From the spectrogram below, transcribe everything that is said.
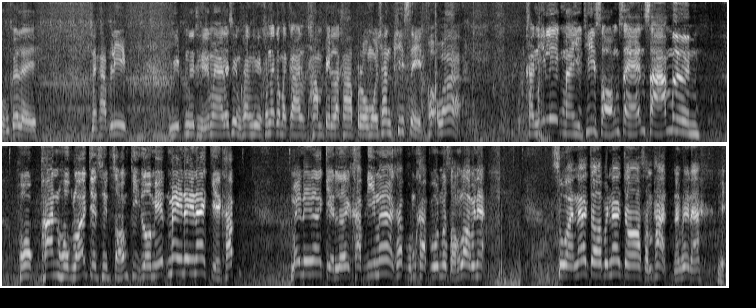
ผมก็เลยนะครับรีบหยิบมือถือมาแล้วที่สำคัญคือคณะกรรมการทำเป็นราคาโปรโมชั่นพิเศษ เพราะว่า คันนี้เลขมาอยู่ที่ 2 3 6 672 กิโลเมตร ไม่ได้น่าเกลียดครับ ไม่ได้น่าเกลียดเลยขับดีมากครับ ผมขับวนมาสองรอบไปเนี่ย ส่วนหน้าจอเป็นหน้าจอสัมผัสนะเพื่อนนะนี่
